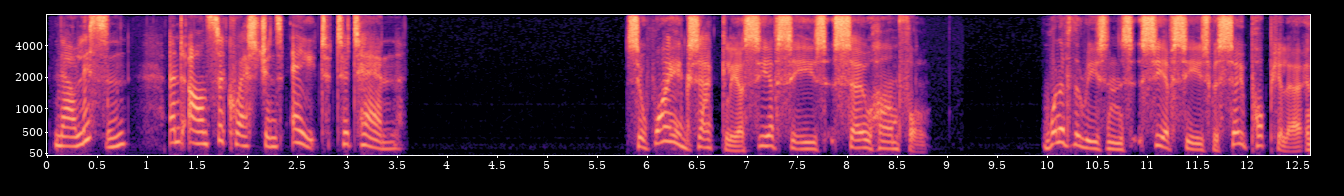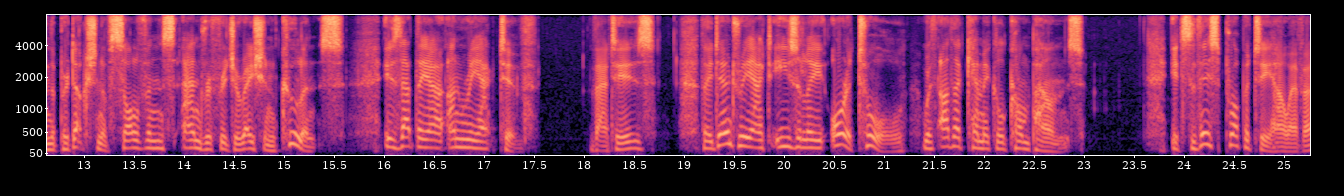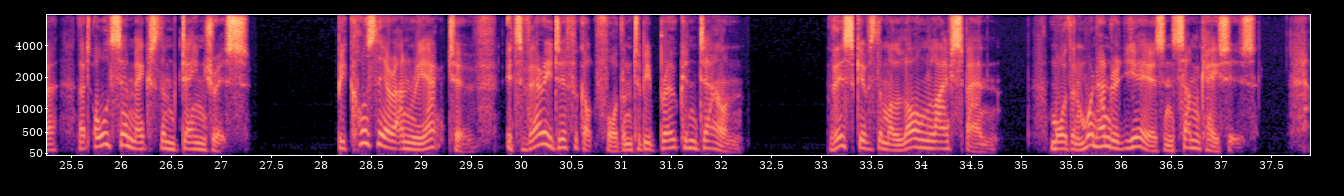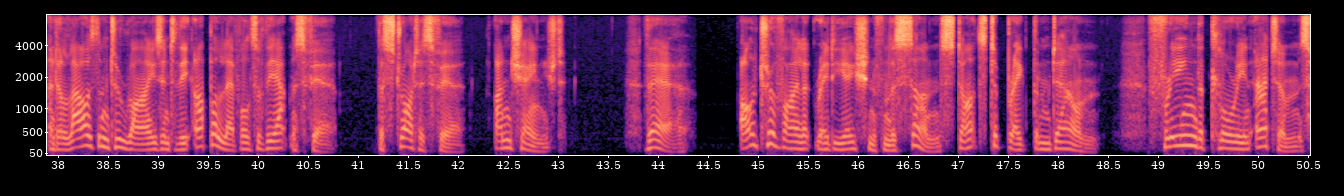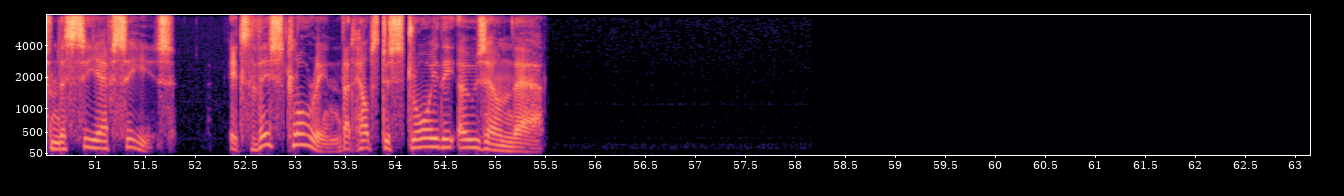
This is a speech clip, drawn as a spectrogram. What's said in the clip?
Now listen and answer questions 8 to 10. So why exactly are CFCs so harmful? One of the reasons CFCs were so popular in the production of solvents and refrigeration coolants is that they are unreactive. That is, they don't react easily or at all with other chemical compounds. It's this property, however, that also makes them dangerous. Because they are unreactive, it's very difficult for them to be broken down. This gives them a long lifespan, more than 100 years in some cases, and allows them to rise into the upper levels of the atmosphere, the stratosphere, unchanged. There, ultraviolet radiation from the sun starts to break them down, freeing the chlorine atoms from the CFCs. It's this chlorine that helps destroy the ozone there.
